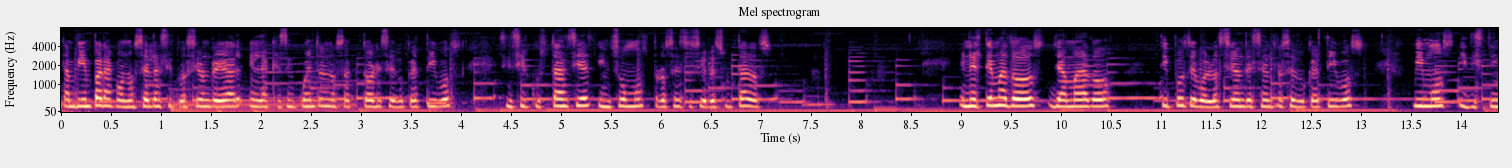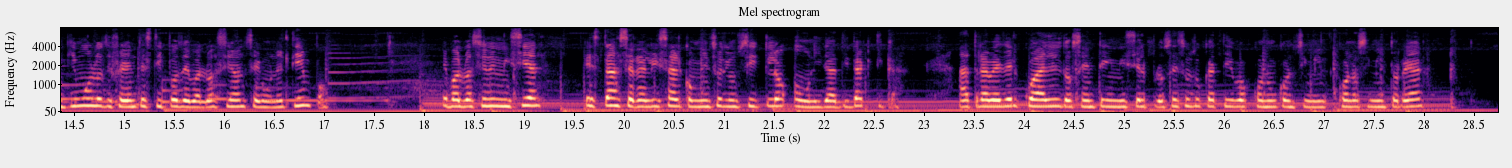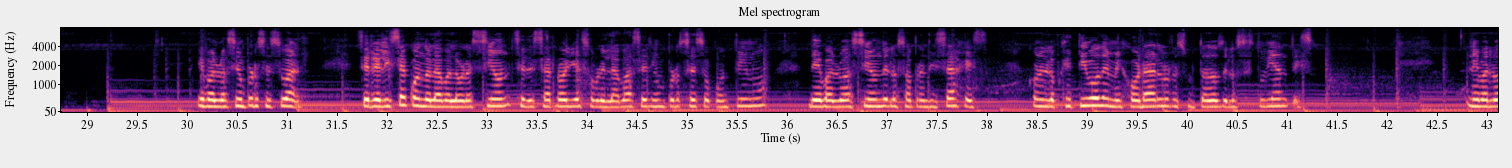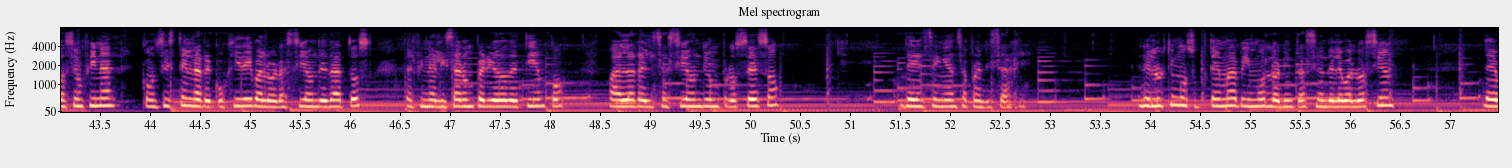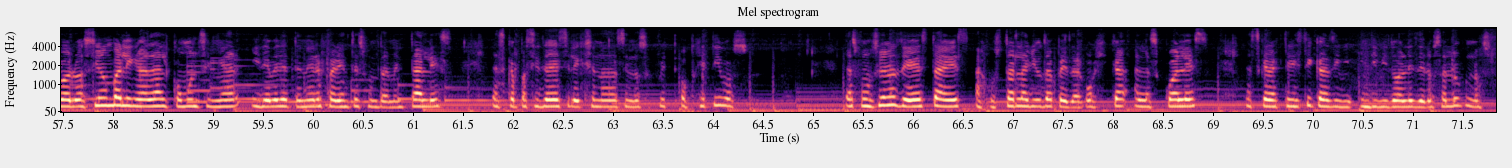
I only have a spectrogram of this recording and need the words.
También para conocer la situación real en la que se encuentran los actores educativos sin circunstancias, insumos, procesos y resultados. En el tema 2, llamado Tipos de evaluación de centros educativos, vimos y distinguimos los diferentes tipos de evaluación según el tiempo. Evaluación inicial. Esta se realiza al comienzo de un ciclo o unidad didáctica, a través del cual el docente inicia el proceso educativo con un conocimiento real. Evaluación procesual. Se realiza cuando la valoración se desarrolla sobre la base de un proceso continuo de evaluación de los aprendizajes, con el objetivo de mejorar los resultados de los estudiantes. La evaluación final consiste en la recogida y valoración de datos al finalizar un periodo de tiempo para la realización de un proceso de enseñanza-aprendizaje. En el último subtema vimos la orientación de la evaluación. La evaluación va ligada al cómo enseñar y debe de tener referentes fundamentales, las capacidades seleccionadas en los objetivos. Las funciones de esta es ajustar la ayuda pedagógica a las cuales las características individuales de los alumnos.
